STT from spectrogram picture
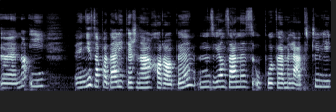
E, no i nie zapadali też na choroby mm, związane z upływem lat, czyli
